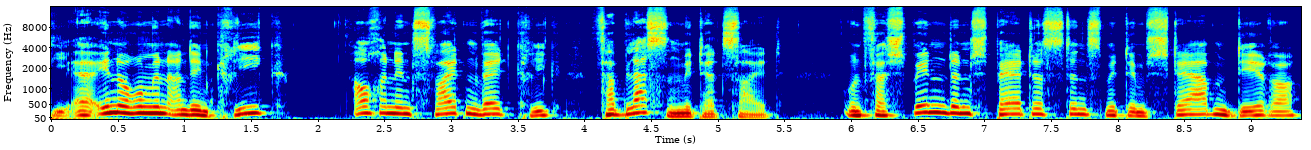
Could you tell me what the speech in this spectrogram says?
Die Erinnerungen an den Krieg, auch an den Zweiten Weltkrieg, verblassen mit der Zeit und verschwinden spätestens mit dem Sterben derer,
